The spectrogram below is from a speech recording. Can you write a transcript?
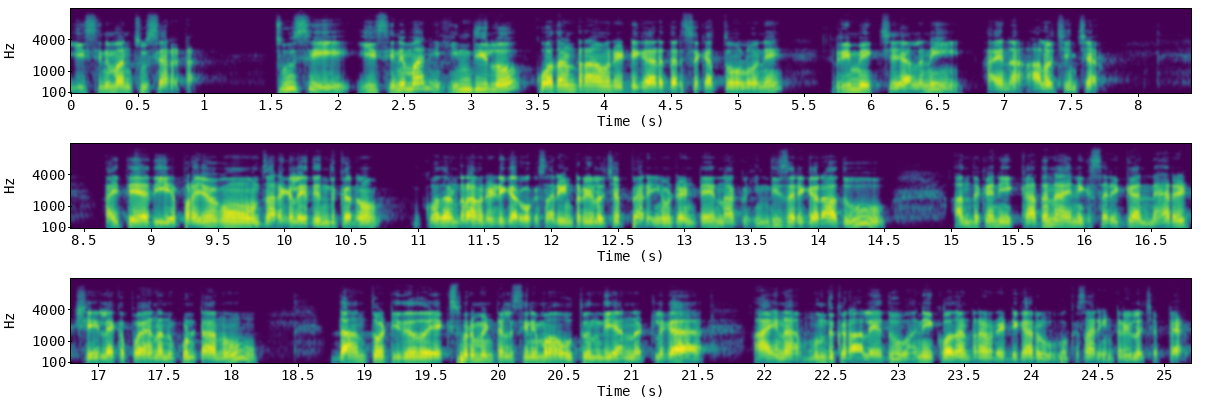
ఈ సినిమాని చూశారట. చూసి ఈ సినిమాని హిందీలో కోదండరామరెడ్డి గారి దర్శకత్వంలోనే రీమేక్ చేయాలని ఆయన ఆలోచించారు. అయితే అది ఏ ప్రయోగం జరగలేదు ఎందుకనో కోదండరామరెడ్డి గారు ఒకసారి ఇంటర్వ్యూలో చెప్పారు. ఏమిటంటే నాకు హిందీ సరిగ్గా రాదు. అందుకని ఈ కథను ఆయనకి సరిగ్గా నేరేట్ చేయలేకపోయాను అనుకుంటాను. దాంతో ఇదేదో ఎక్స్పెరిమెంటల్ సినిమా అవుతుంది అన్నట్లుగా ఆయన ముందుకు రాలేదు అని కోదండరామరెడ్డి గారు ఒకసారి ఇంటర్వ్యూలో చెప్పారు.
